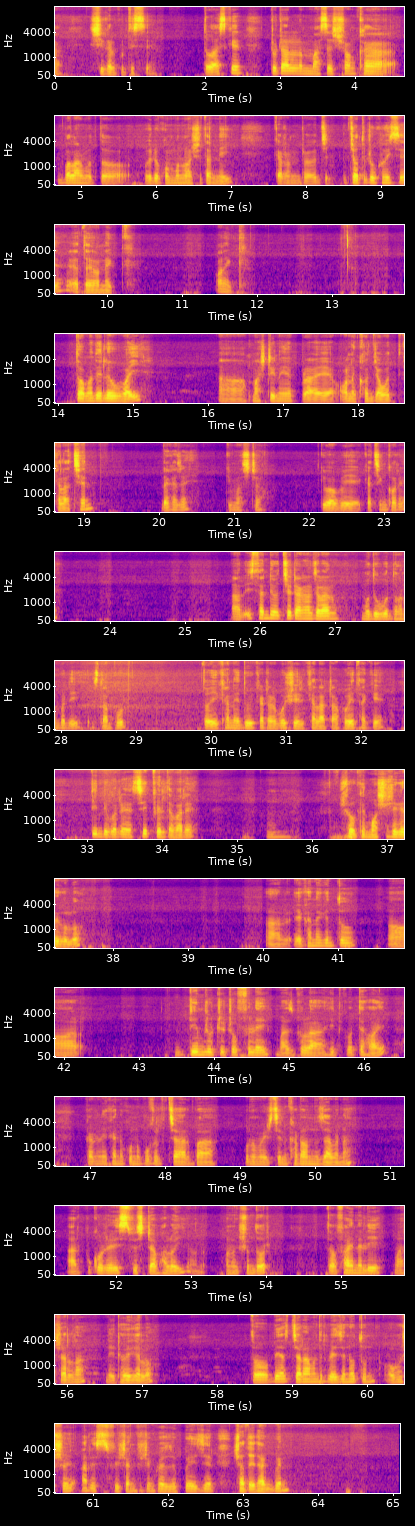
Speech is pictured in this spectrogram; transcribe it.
শিকার করতেছে। তো আজকে টোটাল মাছের সংখ্যা বলার মতো ওই রকম মনে হয় তার নেই। কারণ যতটুকু হয়েছে, এতে অনেক অনেক। তো আমাদের লেবু ভাই মাছটি নিয়ে প্রায় অনেকক্ষণ যাবৎ খেলাচ্ছেন, দেখা যায় কি মাছটা কীভাবে ক্যাচিং করে। আর স্থানটি হচ্ছে টাঙ্গাইল জেলার মধুপুর ধনবাড়ি, ইসলামপুর। তো এখানে দুই কাটার বসির খেলাটা হয়ে থাকে। তিনটে করে ছিপ ফেলতে পারে শৌখিন মৎস্য শিকারিগুলো আর এখানে কিন্তু ডিম রুটি টোপ ফেলে মাছগুলা হিট করতে হয়। কারণ এখানে কোনো প্রকার চার বা কোনো মেডিসিন খাটানো যাবে না। আর পুকুরের স্পেসটা ভালোই অনেক সুন্দর। তো ফাইনালি মাশাল্লাহ নেট হয়ে গেল। তো বেশ যারা আমাদের পেজে নতুন, অবশ্যই R S fish and fishing Facebook পেজের সাথে থাকবেন।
